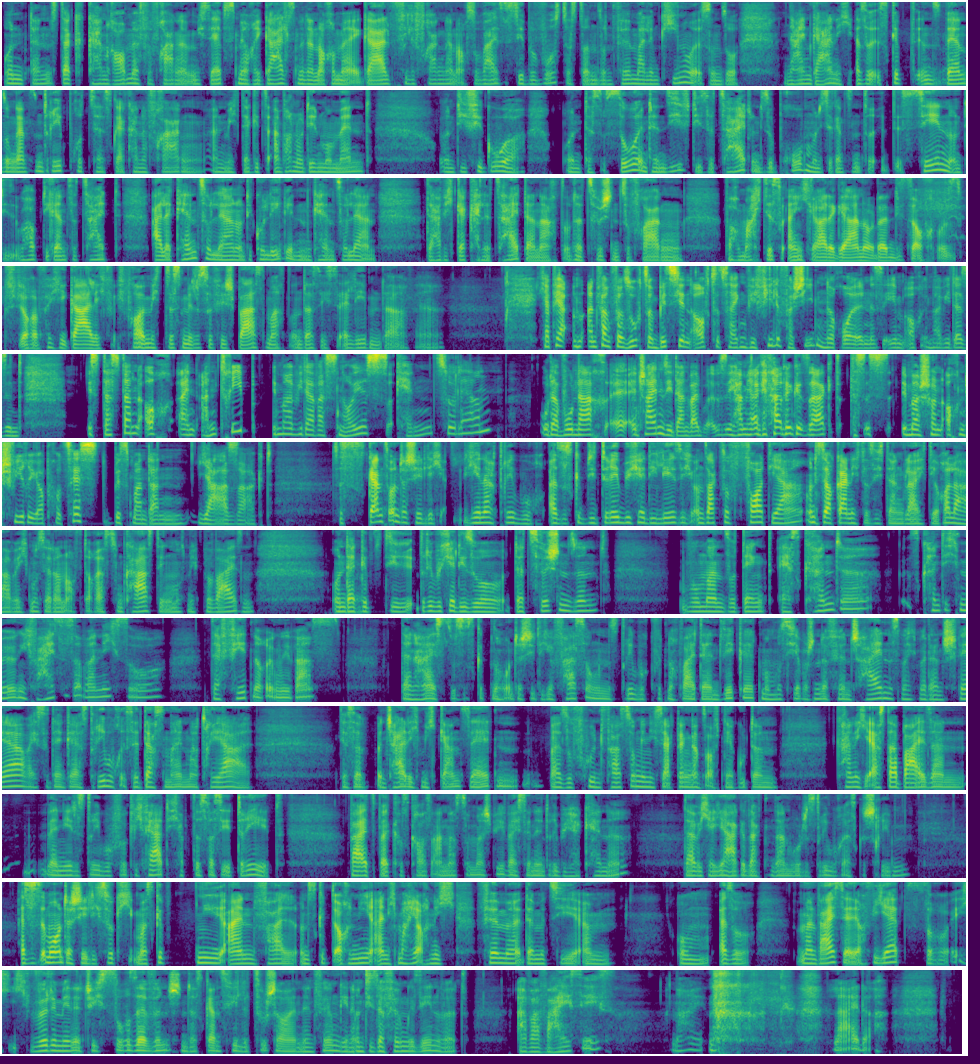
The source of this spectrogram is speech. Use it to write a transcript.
Und dann ist da kein Raum mehr für Fragen an mich selbst. Ist mir auch egal, ist mir dann auch immer egal. Viele fragen dann auch so, weiß es dir bewusst, dass dann so ein Film mal im Kino ist und so. Nein, gar nicht. Also es gibt in, während so einem ganzen Drehprozess gar keine Fragen an mich. Da geht's einfach nur den Moment und die Figur. Und das ist so intensiv, diese Zeit und diese Proben und diese ganzen Szenen und die, überhaupt die ganze Zeit alle kennenzulernen und die Kolleginnen kennenzulernen. Da habe ich gar keine Zeit danach oder dazwischen zu fragen, warum mache ich das eigentlich gerade gerne oder die ist auch, ist auch einfach egal. Ich, ich freue mich, dass mir das so viel Spaß macht und dass ich es erleben darf. Ja. Ich habe ja am Anfang versucht, so ein bisschen aufzuzeigen, wie viele verschiedene Rollen es eben auch immer wieder sind. Ist das dann auch ein Antrieb, immer wieder was Neues kennenzulernen? Oder wonach äh, entscheiden Sie dann? Weil Sie haben ja gerade gesagt, das ist immer schon auch ein schwieriger Prozess, bis man dann Ja sagt. Das ist ganz unterschiedlich, je nach Drehbuch. Also es gibt die Drehbücher, die lese ich und sage sofort ja. Und es ist auch gar nicht, dass ich dann gleich die Rolle habe. Ich muss ja dann oft auch erst zum Casting, muss mich beweisen. Und dann gibt es die Drehbücher, die so dazwischen sind, wo man so denkt, es könnte, es könnte ich mögen, ich weiß es aber nicht so. Da fehlt noch irgendwie was dann heißt es, es gibt noch unterschiedliche Fassungen, das Drehbuch wird noch weiterentwickelt, man muss sich aber schon dafür entscheiden, das ist manchmal dann schwer, weil ich so denke, das Drehbuch ist ja das mein Material. Deshalb entscheide ich mich ganz selten bei so frühen Fassungen. Ich sage dann ganz oft, ja gut, dann kann ich erst dabei sein, wenn jedes Drehbuch wirklich fertig habt, das, was ihr dreht. War jetzt bei Chris Kraus anders zum Beispiel, weil ich seine Drehbücher kenne. Da habe ich ja Ja gesagt und dann wurde das Drehbuch erst geschrieben. Es ist immer unterschiedlich, es ist wirklich immer. Es gibt nie einen Fall und es gibt auch nie einen. Ich mache ja auch nicht Filme, damit sie ähm, um, also man weiß ja auch wie jetzt so. Ich, ich würde mir natürlich so sehr wünschen, dass ganz viele Zuschauer in den Film gehen und dieser Film gesehen wird. Aber weiß ich's? Nein. Leider.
